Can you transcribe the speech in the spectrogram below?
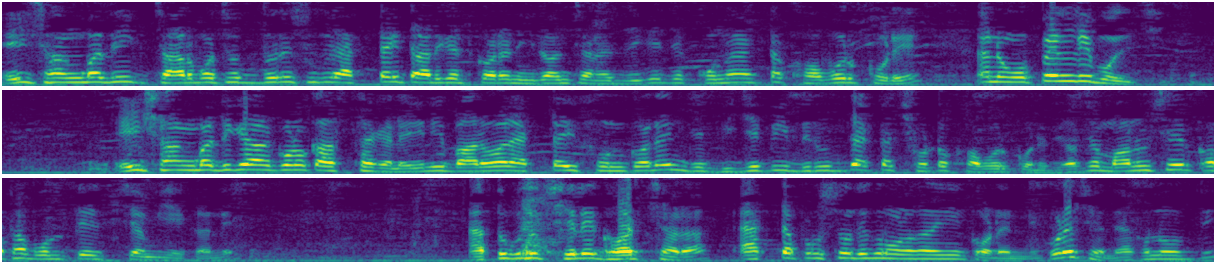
এই সাংবাদিক চার বছর ধরে শুধু একটাই টার্গেট করেন হিরণ চ্যাটার্জিকে যে কোনো একটা খবর করে মানে ওপেনলি বলছি। এই সাংবাদিকের আর কোনো কাজ থাকে না। ইনি বারবার একটাই ফোন করেন যে বিজেপি বিরুদ্ধে একটা ছোট খবর করে দিই। অথচ মানুষের কথা বলতে এসেছি আমি এখানে। এতগুলো ছেলে ঘর ছাড়া একটা প্রশ্ন দেখুন ওনারা নিয়ে করেননি। করেছেন এখনও অবধি?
